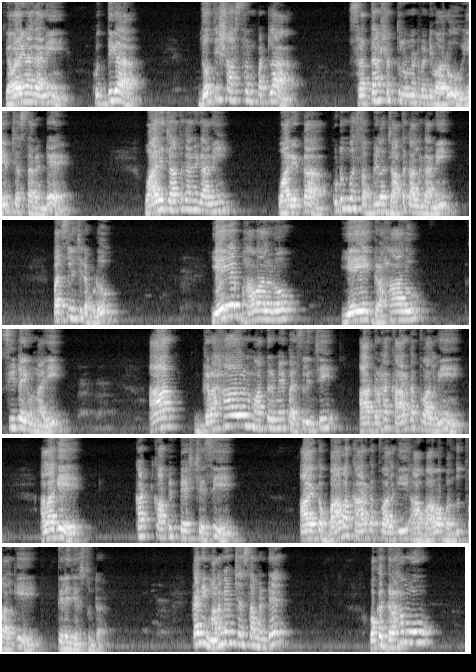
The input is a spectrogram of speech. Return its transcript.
ఎవరైనా కానీ కొద్దిగా జ్యోతిష్ శాస్త్రం పట్ల శ్రద్ధాశక్తులు ఉన్నటువంటి వారు ఏం చేస్తారంటే వారి జాతకాన్ని కానీ వారి యొక్క కుటుంబ సభ్యుల జాతకాలను కానీ పరిశీలించేటప్పుడు ఏ ఏ భావాలలో ఏ ఏ గ్రహాలు సీట్ అయి ఉన్నాయి ఆ గ్రహాలను మాత్రమే పరిశీలించి ఆ గ్రహ కారకత్వాలని అలాగే కట్ కాపీ పేస్ట్ చేసి ఆ యొక్క భావ కారకత్వాలకి ఆ భావ బంధుత్వాలకి తెలియజేస్తుంటారు. కానీ మనం ఏం చేస్తామంటే ఒక గ్రహము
